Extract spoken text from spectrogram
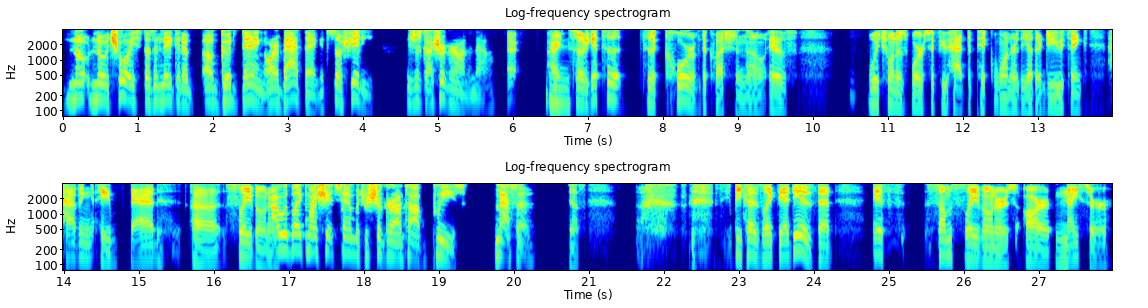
no no choice doesn't make it a, a good thing or a bad thing. It's still shitty. It's just got sugar on it now. All right. Mm. So to get to the to the core of the question, though, if which one is worse if you had to pick one or the other, do you think having a bad uh, slave owner? I would like my shit sandwich with sugar on top, please. Massa. Yes. because like the idea is that if some slave owners are nicer,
